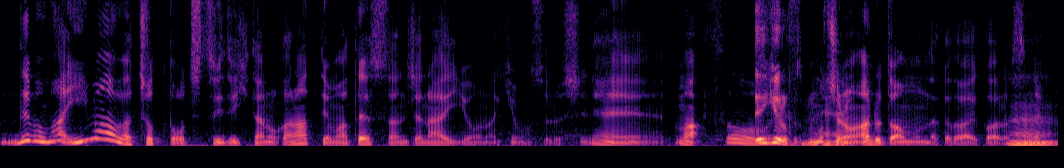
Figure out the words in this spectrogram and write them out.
でもまあ今はちょっと落ち着いてきたのかなっていう又吉さんじゃないような気もするしね。まあそう影響力もちろんあるとは思うんだけど相変わらずね、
